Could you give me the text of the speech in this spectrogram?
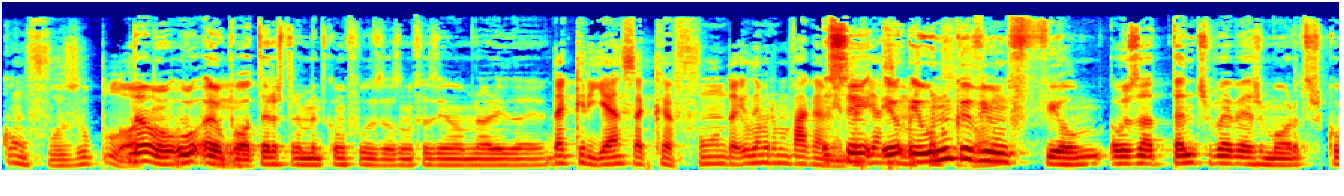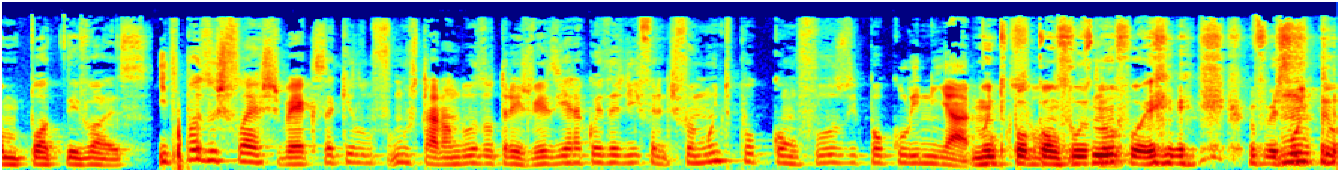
confuso o plot. Não, o, o plot era extremamente confuso, eles não faziam a menor ideia. Da criança que afunda, eu lembro-me vagamente. Sim, eu, eu nunca vi um filme a usar tantos bebés mortos como plot device. E depois os flashbacks, aquilo mostraram duas ou três vezes e era coisas diferentes. Foi muito pouco confuso e pouco linear. Muito pouco, pouco confuso não foi. foi. Muito,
